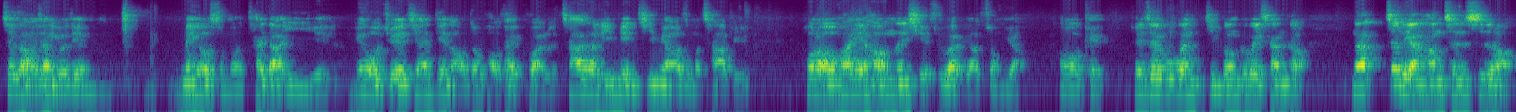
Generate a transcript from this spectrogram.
这个好像有点没有什么太大意义，因为我觉得现在电脑都跑太快了，差个零点几秒有什么差别？后来我发现好像能写出来比较重要。OK，所以这个部分仅供各位参考。那这两行程式哈，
